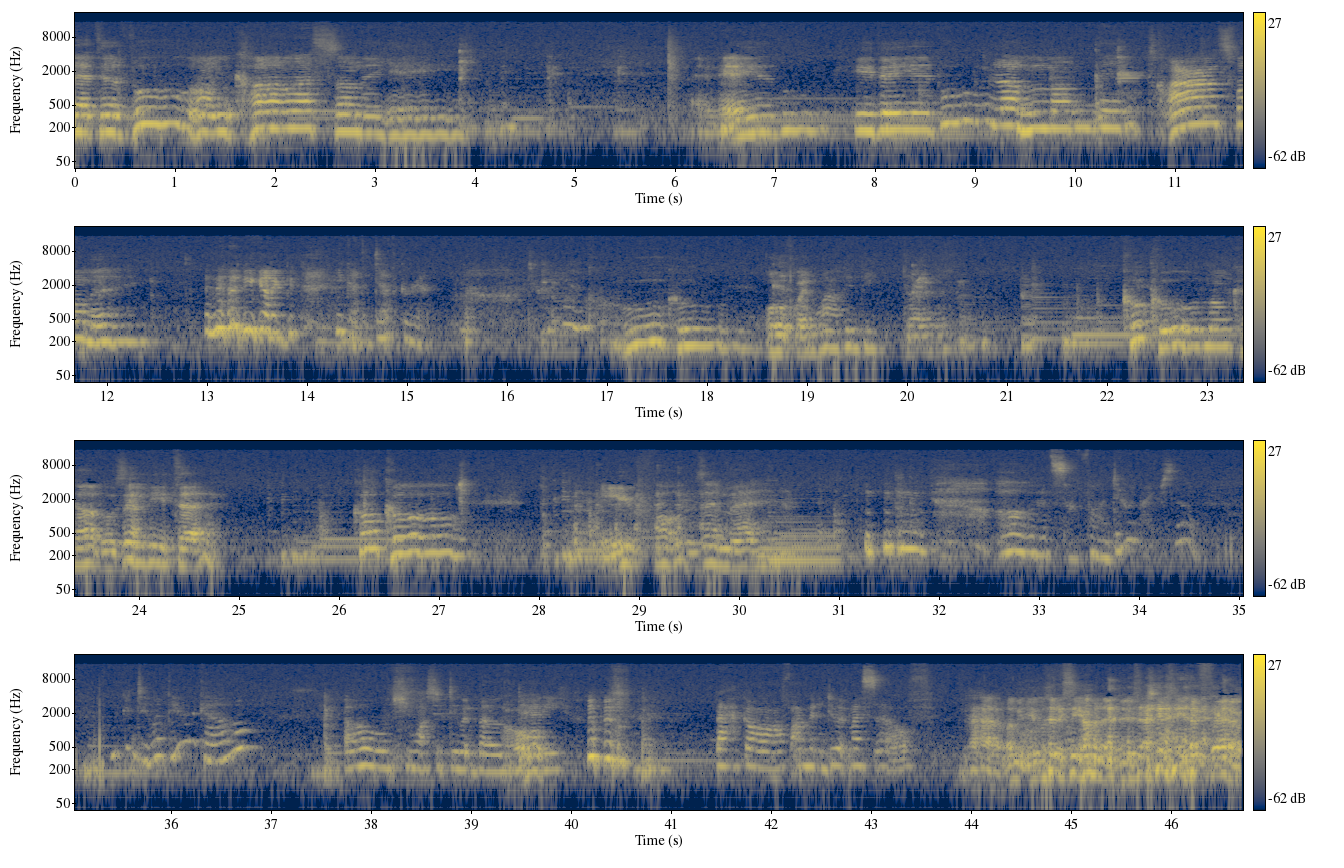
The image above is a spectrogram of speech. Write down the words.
Faites-vous encore assommeiller Éveillez-vous, éveillez-vous, le monde est transformé. And then you got a, you got the death grip. Coucou, ouvrez-moi vite. Coucou, mon cœur vous invite. Oh, she wants to do it both, Oh. Daddy. Back off. I'm gonna do it myself. Ah, let me do. Let me see. I'm gonna do that.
